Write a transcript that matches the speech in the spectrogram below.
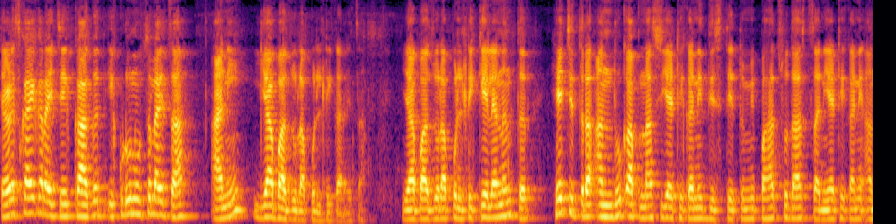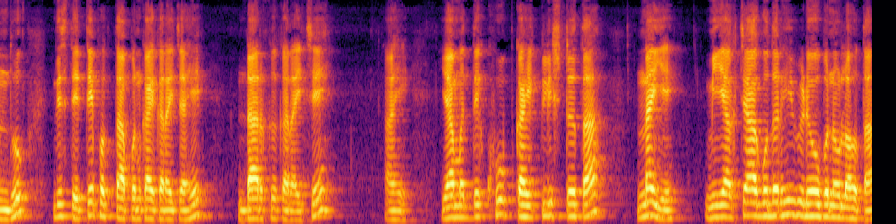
त्यावेळेस काय करायचे? कागद इकडून उचलायचा आणि या बाजूला पलटी करायचा. या बाजूला पलटी केल्यानंतर हे चित्र अंधुक आपणास या ठिकाणी दिसते. तुम्ही पाहत सुद्धा असताल या ठिकाणी अंधुक दिसते. ते फक्त आपण काय करायचे आहे? डार्क करायचे आहे. यामध्ये खूप काही क्लिष्टता नाही आहे मी याच्या अगोदरही व्हिडिओ बनवला होता.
